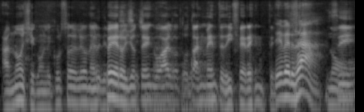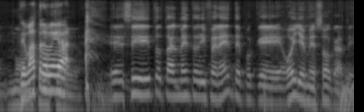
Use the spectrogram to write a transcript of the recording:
anoche con el discurso de Leonel, pero yo tengo algo totalmente diferente. De verdad. No, Sí. no, Te va a atrever a-. Eh, sí, totalmente diferente, porque, óyeme, Sócrates,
